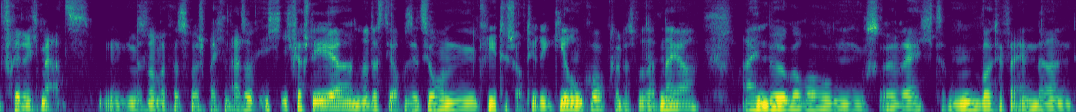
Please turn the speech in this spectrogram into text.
Friedrich Merz, müssen wir mal kurz drüber sprechen. Also ich, ich verstehe ja, ne, dass die Opposition kritisch auf die Regierung guckt und dass man sagt, naja, Einbürgerungsrecht hm, wollt ihr verändern,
